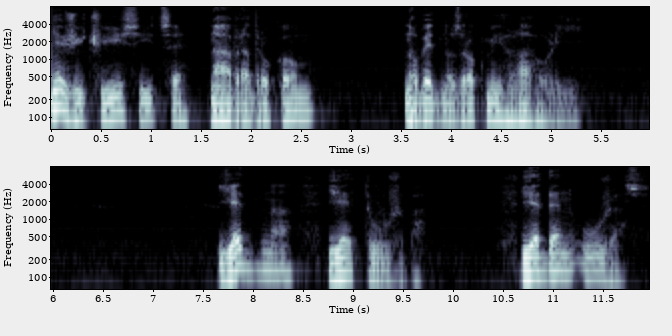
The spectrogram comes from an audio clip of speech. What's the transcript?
Nežičí síce návrat rokom, no vedno s rokmi hlaholí. Jedna je túžba. Jeden úžas.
